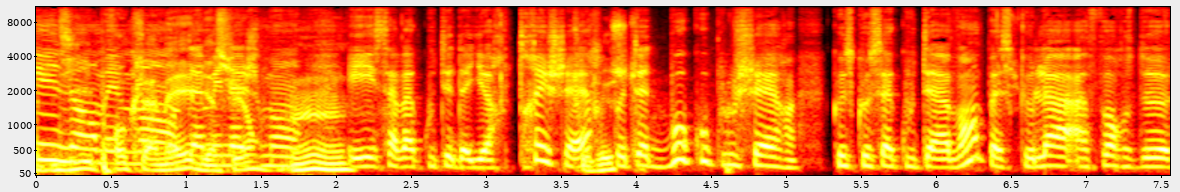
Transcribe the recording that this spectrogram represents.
énormément d'aménagements mmh. et ça va coûter d'ailleurs très cher, peut-être beaucoup plus cher que ce que ça coûtait avant, parce que là, à force de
